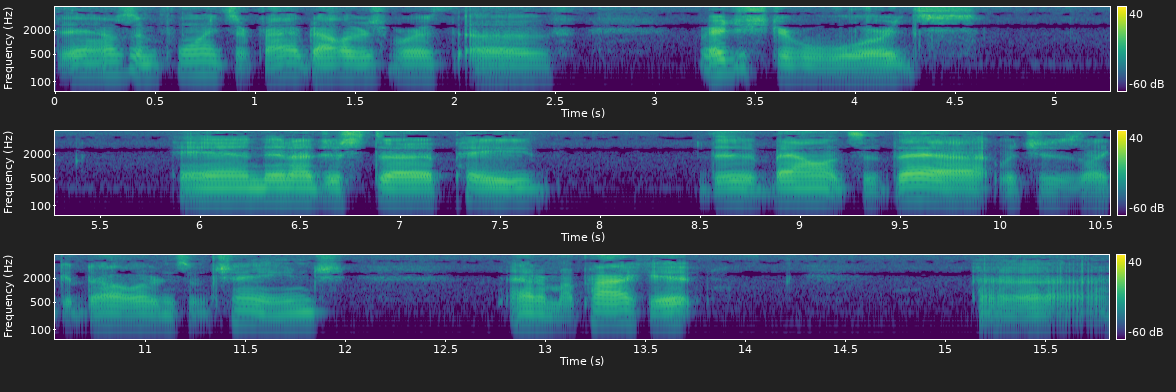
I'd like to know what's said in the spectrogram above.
thousand points, or five dollars worth of register rewards, and then I just uh, paid the balance of that, which is like a dollar and some change, out of my pocket. Uh,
